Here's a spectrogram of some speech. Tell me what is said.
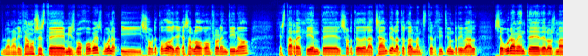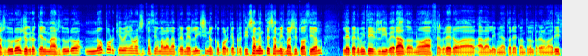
Lo analizamos este mismo jueves. Bueno, y sobre todo, ya que has hablado con Florentino, está reciente el sorteo de la Champions, la toca el Manchester City, un rival seguramente de los más duros. Yo creo que el más duro, no porque venga una situación mala en la Premier League, sino que porque precisamente esa misma situación le permite ir liberado ¿no? a febrero a, la eliminatoria contra el Real Madrid.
